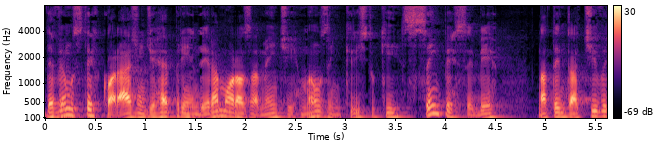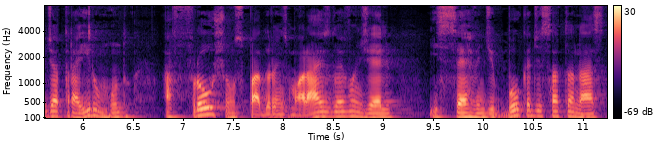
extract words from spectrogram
devemos ter coragem de repreender amorosamente irmãos em Cristo que, sem perceber, na tentativa de atrair o mundo, afrouxam os padrões morais do Evangelho e servem de boca de Satanás,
